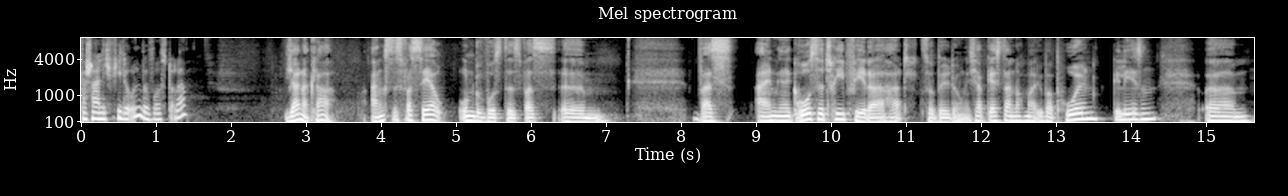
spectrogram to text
Wahrscheinlich viele unbewusst, oder? Ja, na klar. Angst ist was sehr Unbewusstes, was, ähm, was eine große Triebfeder hat zur Bildung. Ich habe gestern noch mal über Polen gelesen, ähm,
